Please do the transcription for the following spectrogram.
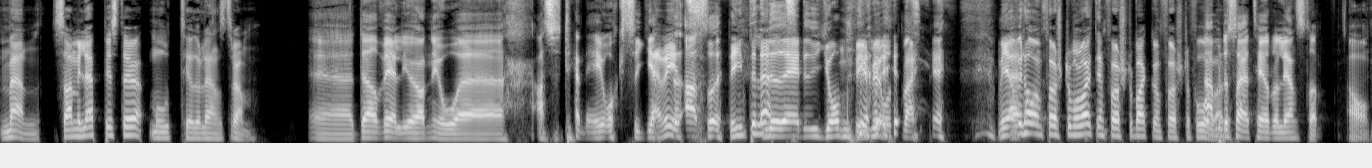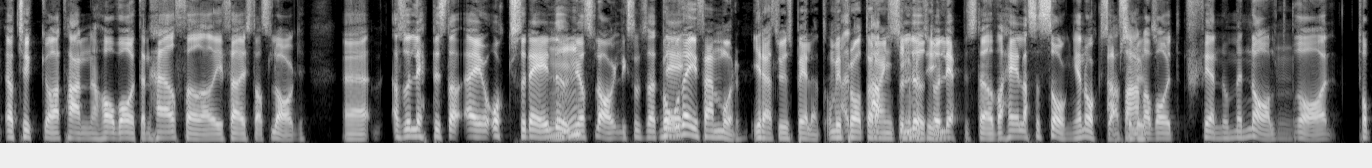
Men Sami Lepistö mot Theodor Lennström. Eh, där väljer jag nog, eh, alltså den är också jätte... Jag vet. Alltså, Det är inte lätt. nu är du jobbig mot mig. Men jag vill ha en första målvakt, en första back och en första Ja, forward. men då säger jag Theodor Lennström. ja. Jag tycker att han har varit en härförare i Färjestads lag. Eh, alltså Leppestad är ju också det i Mm. Luleås lag. Liksom, så att Båda det, är ju femmor i det här slutspelet. Om vi pratar ranking och Absolut, och Leppestad över hela säsongen också. Alltså, han har varit fenomenalt Mm. bra. topp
